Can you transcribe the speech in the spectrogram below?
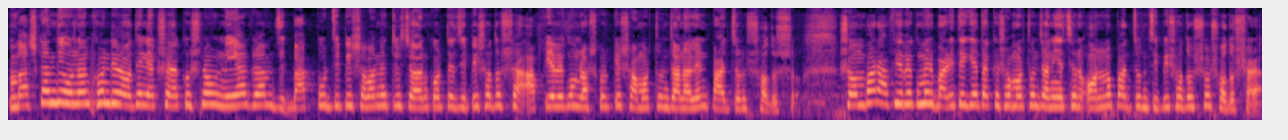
বাসকান্দি উন্নয়ন খণ্ডের অধীন একশো একুশ নং নিয়ারগ্রাম জি- বাগপুর জিপির সভানেত্রী চয়ন করতে জিপি সদস্য আফিয়া বেগম লস্করকে সমর্থন জানালেন পাঁচজন সদস্য। সোমবার আফিয়া বেগমের বাড়িতে গিয়ে তাকে সমর্থন জানিয়েছেন অন্য পাঁচজন জিপি সদস্য সদস্যরা।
